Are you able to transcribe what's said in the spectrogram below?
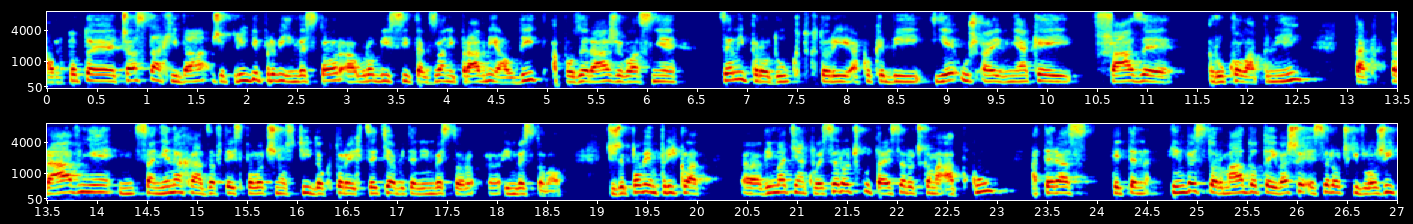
Ale toto je častá chyba, že príde prvý investor a urobí si tzv. právny audit a pozerá, že vlastne celý produkt, ktorý ako keby je už aj v nejakej fáze rukolapný, tak právne sa nenachádza v tej spoločnosti, do ktorej chcete, aby ten investor e, investoval. Čiže poviem príklad, vy máte nejakú SROčku, tá SROčka má apku a teraz keď ten investor má do tej vašej SROčky vložiť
